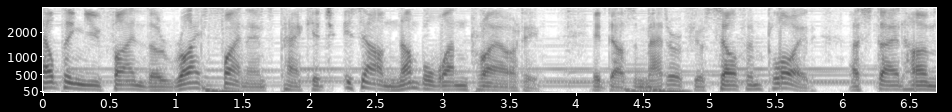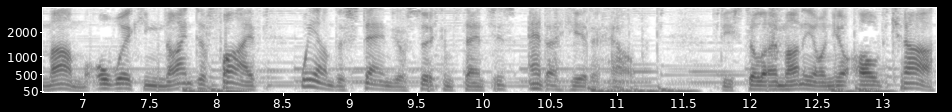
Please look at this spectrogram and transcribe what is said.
Helping you find the right finance package is our number one priority. It doesn't matter if you're self-employed, a stay-at-home mum or working 9 to 5, we understand your circumstances and are here to help. Do you still owe money on your old car?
